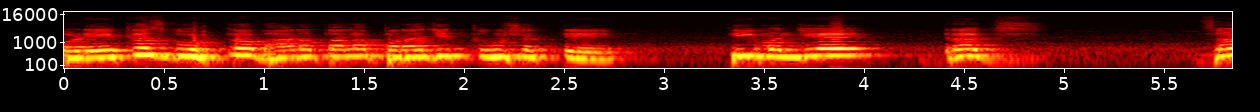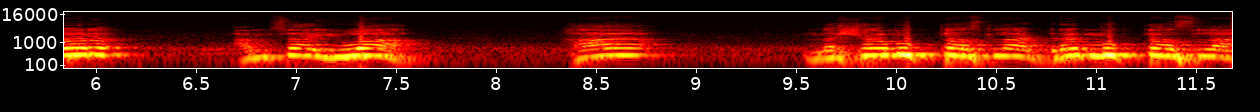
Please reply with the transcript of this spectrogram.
पण एकच गोष्ट भारताला पराजित करू शकते ती म्हणजे ड्रग्ज जर आमचा युवा हा नशामुक्त असला ड्रगमुक्त असला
